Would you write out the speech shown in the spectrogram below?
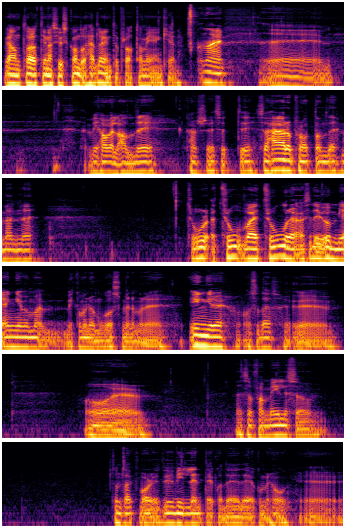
vi antar att dina syskon då heller inte pratar meänkieli? Nej. Eh, vi har väl aldrig kanske suttit så här och pratat om det men eh, tror, tror, vad jag tror är, alltså det är umgänge, vad man, vilka man umgås med när man är yngre och sådär. Eh, och, eh, men som familj så som sagt var det, vi ville inte och det är det jag kommer ihåg. Eh,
